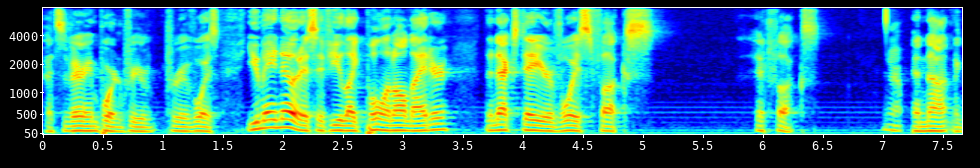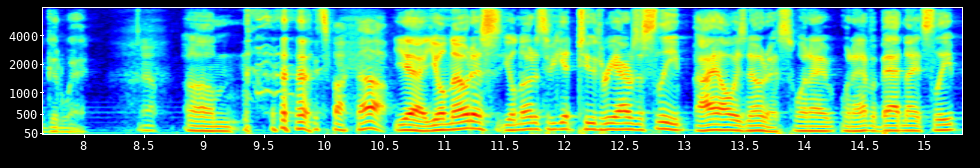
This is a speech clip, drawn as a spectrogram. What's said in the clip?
That's very important for your for your voice. You may notice if you like pull an all nighter, the next day your voice fucks. It fucks, Yep. and not in a good way. Yep. Um, it's fucked up. yeah, you'll notice. You'll notice if you get two, three hours of sleep. I always notice when I when I have a bad night's sleep,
